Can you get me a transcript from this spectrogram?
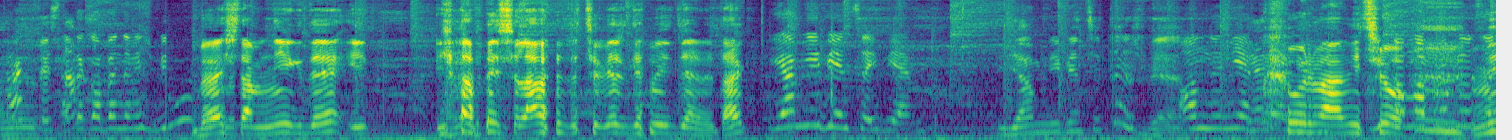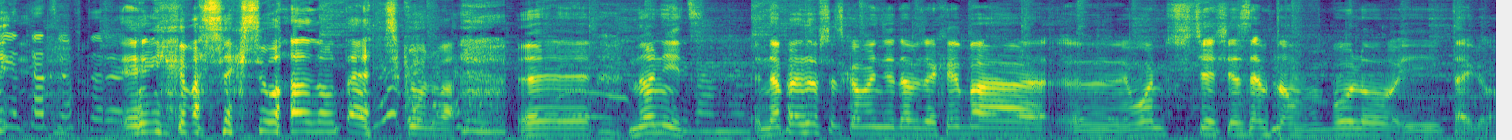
ale... Tak, to jest tak? Dlatego będę mieć bilet. Byłeś tam nigdy i ja myślałem, że ty wiesz gdzie my idziemy, tak? Ja mniej więcej wiem. Ja mniej więcej też wiem. On nie wie. Kurwa, Miciu. To ma problem z Mi- orientacją w terenie. I chyba seksualną też, kurwa. E, no nic. Na pewno wszystko będzie dobrze. Chyba e, łączcie się ze mną w bólu i tego.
